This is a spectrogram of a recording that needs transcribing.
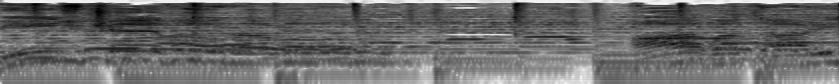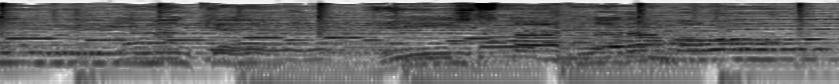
մինչև առավոտ հավատարիմ իմ ընկեր ինձ տար նրա մոտ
